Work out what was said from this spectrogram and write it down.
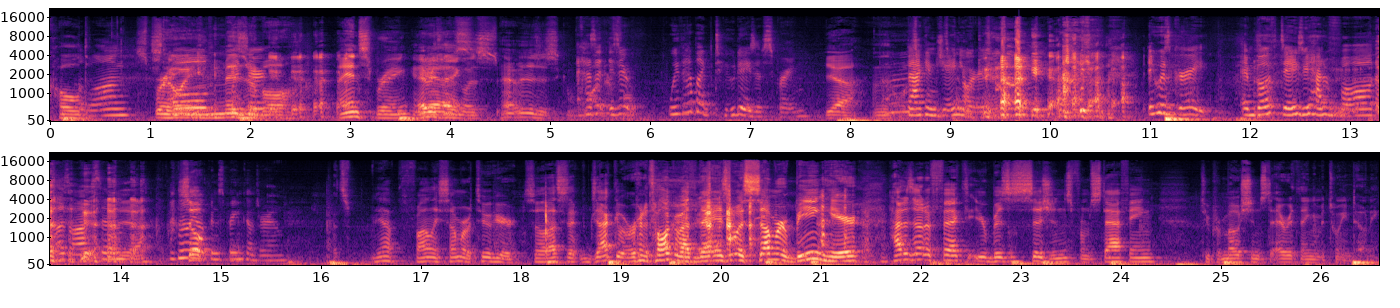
cold, Long, spring, cold miserable, and spring. Everything Yes. was, it was just Has it? Is it? We've had like two days of spring Yeah. and then it back in January. It was great. And both days we had a fall. That was awesome. Yeah. I'm really So- hoping spring comes around. It's yeah, finally summer too here. So that's exactly what we're going to talk about today. Is with summer being here, how does that affect your business decisions from staffing to promotions to everything in between, Tony?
